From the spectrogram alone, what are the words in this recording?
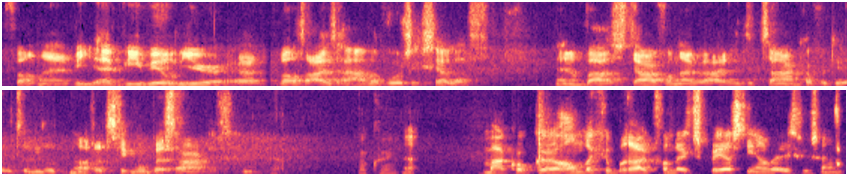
van uh, wie, uh, wie wil hier uh, wat uithalen voor zichzelf. En op basis daarvan hebben wij de taken verdeeld. En dat, nou, dat ging wel best aardig. Ja. Okay. Ja. Maak ook handig gebruik van de experts die aanwezig zijn.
